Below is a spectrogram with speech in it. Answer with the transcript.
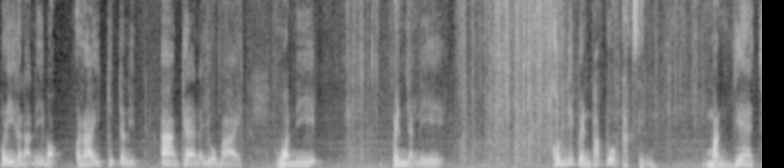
ปรีขนาดนี้บอกไรทุจริต อ้างแค่นโยบาย วันนี้เป็นอย่างนี้ คนที่เป็นพักพวกทักษิณมันแย่จ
